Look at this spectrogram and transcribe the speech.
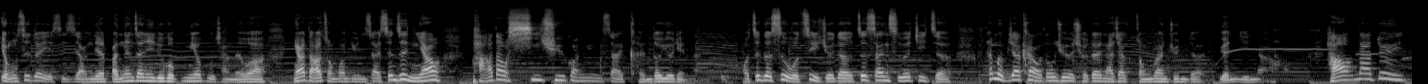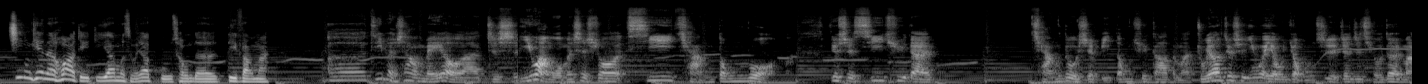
勇士队也是这样，你的板凳战力如果没有补强的话，你要打到总冠军赛，甚至你要爬到西区冠军赛，可能都有点难。哦，这个是我自己觉得这三十位记者他们比较看好东区的球队拿下总冠军的原因啊。好，那对于今天的话题，迪亚有什么要补充的地方吗？呃，基本上没有了，只是以往我们是说西强东弱嘛，就是西区的强度是比东区高的嘛，主要就是因为有勇士这支球队嘛。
